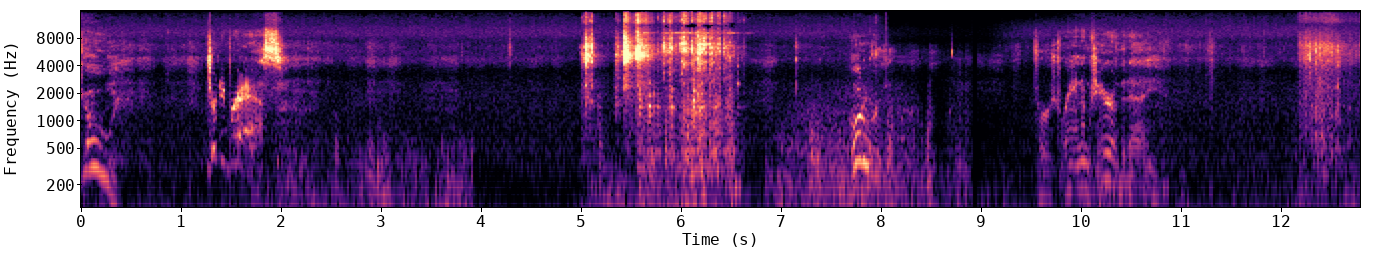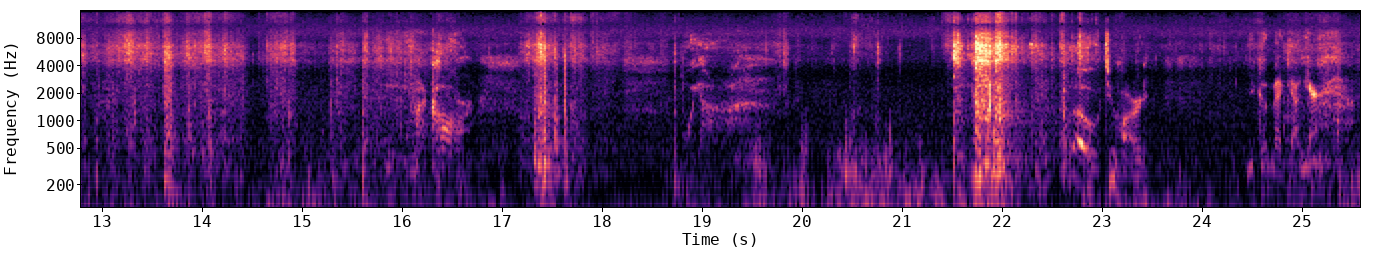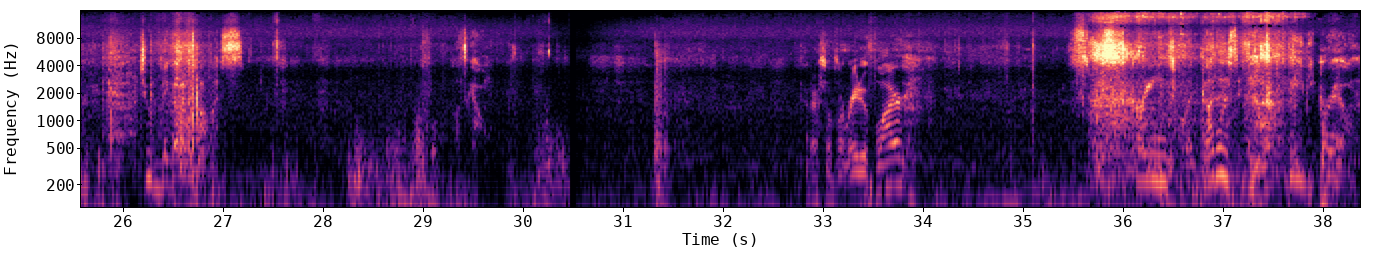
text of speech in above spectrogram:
go. Dirty brass. Onward. First share of the day. In my car. Oh. Whoa, too hard. You come back down here. Too big of a toss. Let's go. Got ourselves a radio flyer. Screens for the gutters and a baby grill.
